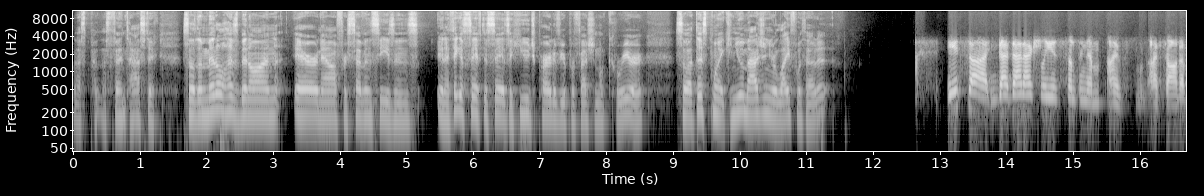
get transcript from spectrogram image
That's that's fantastic. So the middle has been on air now for seven seasons, and I think it's safe to say it's a huge part of your professional career. So at this point, can you imagine your life without it? It's uh that that actually is something that I've I've thought of,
